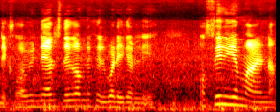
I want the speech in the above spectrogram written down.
देखो, अभी नेल्स देखो, हमने फिर बड़े कर लिए। और फिर ये मारना।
